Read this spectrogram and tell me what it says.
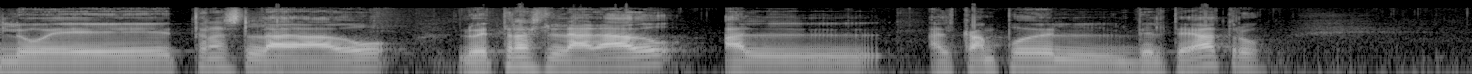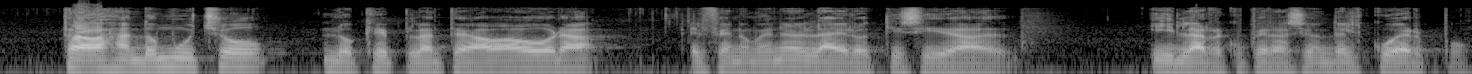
lo he trasladado, lo he trasladado al, campo del, teatro, trabajando mucho lo que planteaba ahora el fenómeno de la eroticidad y la recuperación del cuerpo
